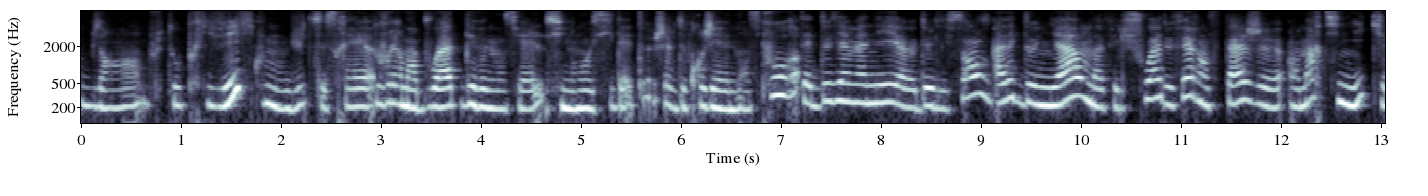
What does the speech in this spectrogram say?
ou bien plutôt privé. Du coup, mon but ce serait d'ouvrir ma boîte d'événementiel, sinon aussi d'être chef de projet événementiel. Pour cette deuxième année de licence, avec Donia, on a fait le choix de faire un stage en Martinique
